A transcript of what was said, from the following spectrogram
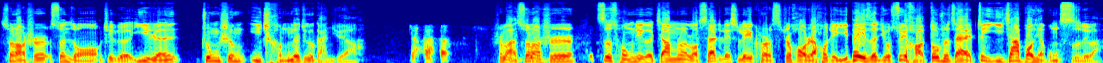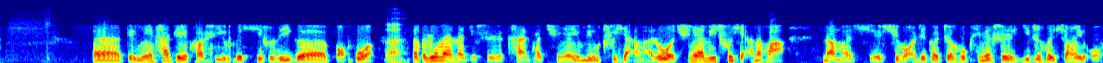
孙老师孙总这个一人终生一城的这个感觉啊。是吧？孙老师自从这个加盟了 Los Angeles Lakers 之后，然后这一辈子就最好都是在这一家保险公司，对吧？呃，对，因为它这一块是有一个系数的一个保护。嗯那么另外呢，就是看他去年有没有出险了。如果去年没出险的话，那么续续保这块折扣肯定是一直会享有。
